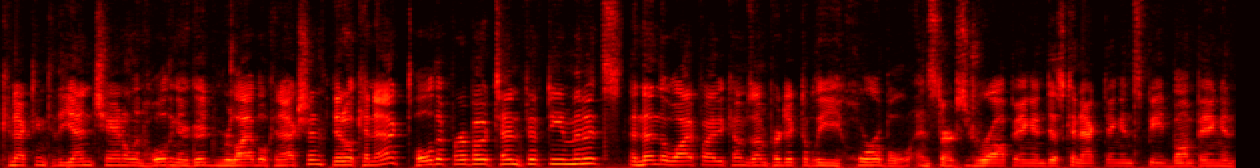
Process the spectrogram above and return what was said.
connecting to the N channel and holding a good reliable connection. It'll connect, hold it for about 10-15 minutes, and then the Wi-Fi becomes unpredictably horrible and starts dropping and disconnecting and speed bumping and,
